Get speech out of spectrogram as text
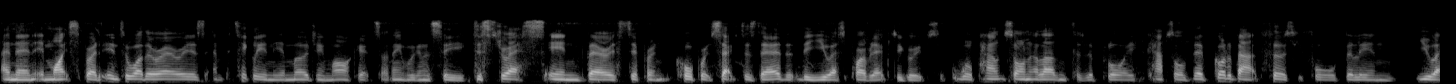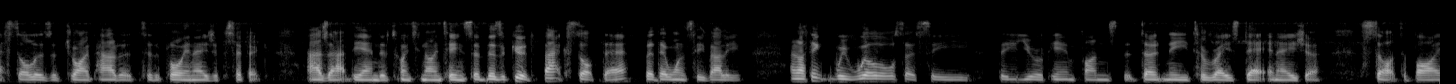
And then it might spread into other areas, and particularly in the emerging markets. I think we're going to see distress in various different corporate sectors there that the US private equity groups will pounce on, allow them to deploy capital. They've got about 34 billion US dollars of dry powder to deploy in Asia Pacific as at the end of 2019. So there's a good backstop there, but they want to see value. And I think we will also see the European funds that don't need to raise debt in Asia start to buy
